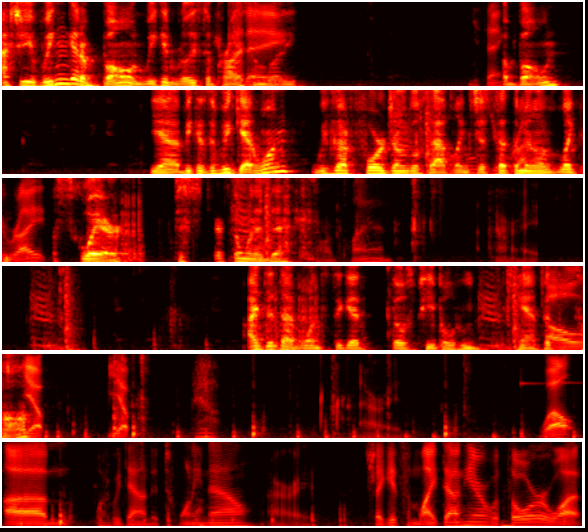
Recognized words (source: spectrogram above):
Actually, if we can get a bone, we could really surprise get a- somebody. You think? A bone? Yeah, because if we get one, we've got four jungle saplings. Just You're set them in a like right. a square. Just scare someone to death. Solid plan. All right. I did that once to get those people who camped at oh, the top. yep, yep. Well, um, what are we down to? 20 now. All right. Should I get some light down here with Thor or what?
